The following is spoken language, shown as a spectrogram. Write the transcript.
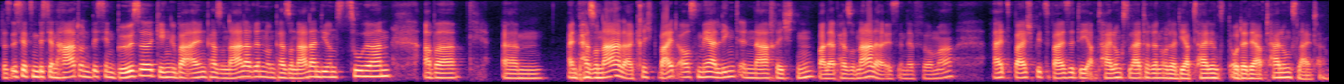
Das ist jetzt ein bisschen hart und ein bisschen böse gegenüber allen Personalerinnen und Personalern, die uns zuhören, aber ähm, ein Personaler kriegt weitaus mehr LinkedIn-Nachrichten, weil er Personaler ist in der Firma, als beispielsweise die Abteilungsleiterin oder die Abteilungs oder der Abteilungsleiter.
